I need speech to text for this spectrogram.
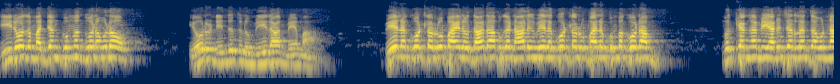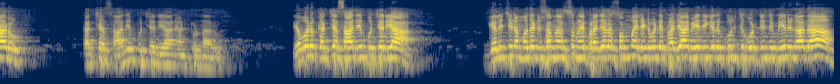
ఈరోజు మద్యం కుంభకోణంలో ఎవరు నిందితులు? మీరా? మేమా? వేల కోట్ల రూపాయలు దాదాపుగా నాలుగు వేల కోట్ల రూపాయల కుంభకోణం. ముఖ్యంగా మీ అనుచరులంతా ఉన్నారు. కచ్చ సాధింపు చర్య అని అంటున్నారు. ఎవరు కచ్చ సాధింపు చర్య? గెలిచిన మొదటి సంవత్సరమే ప్రజల సొమ్మైనటువంటి ప్రజావేదికను కూల్చుకొట్టింది మీరు కాదా?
